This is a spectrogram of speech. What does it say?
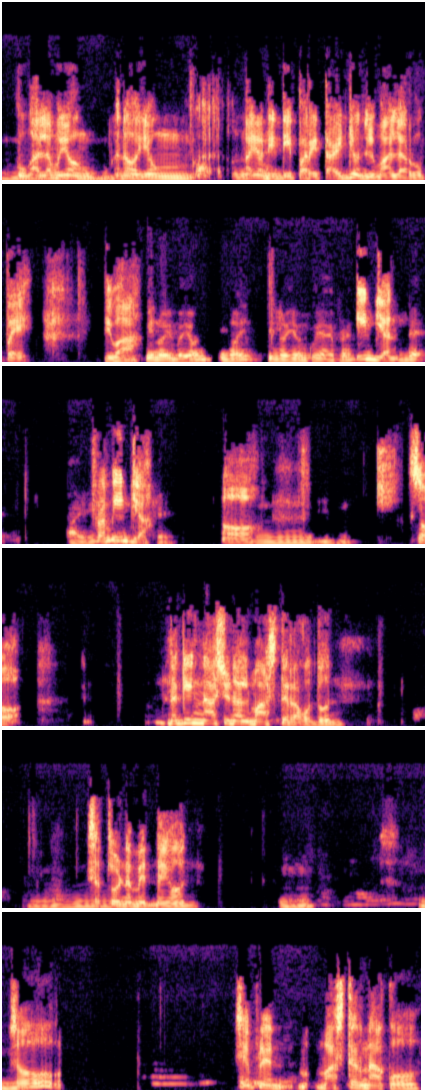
Mm. Kung alam mo yung, mm. ano, yung, uh, ngayon, hindi pa retired yun, lumalaro pa eh. Di ba? Pinoy ba yun? Pinoy? Pinoy yun, Kuya Efren? Indian. Hindi. Ay, From India. Okay. Oo. Mm-hmm. So, naging national master ako doon. Mm. Sa tournament na yon. Mm-hmm. Mm-hmm. So, siyempre, master na ako.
